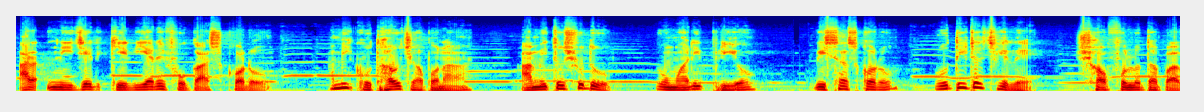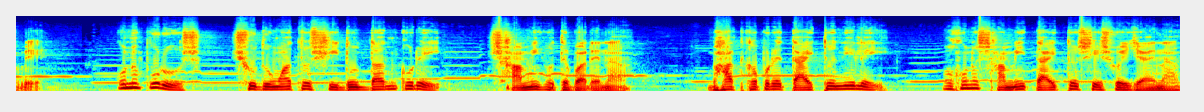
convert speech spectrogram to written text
আর নিজের কেরিয়ারে ফোকাস করো। আমি কোথাও যাব না। আমি তো শুধু তোমারই প্রিয়। বিশ্বাস করো, প্রতিটা ছেলে সফলতা পাবে। কোনো পুরুষ শুধুমাত্র সিঁদুর দান করেই স্বামী হতে পারে না। ভাত কাপড়ের দায়িত্ব নিলেই কখনো স্বামীর দায়িত্ব শেষ হয়ে যায় না।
